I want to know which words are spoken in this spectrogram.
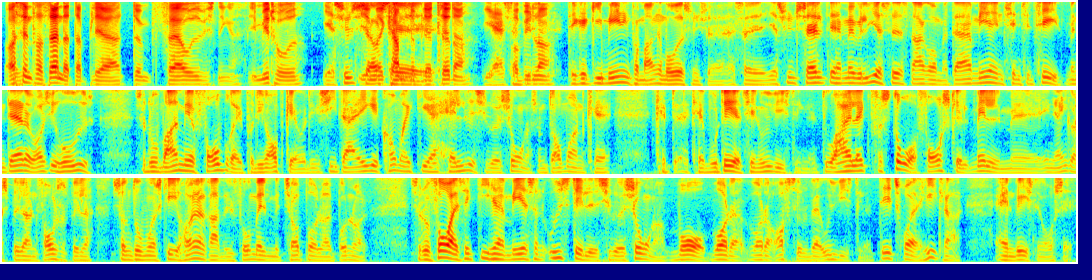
også interessant, at der bliver dømt færre udvisninger i mit hoved. Jeg synes I også, kampen bliver tættere ja, altså, og vildere. Det, det, kan give mening på mange måder, synes jeg. Altså, jeg synes særligt det her med, at vi lige har siddet og snakket om, at der er mere intensitet, men det er der jo også i hovedet. Så du er meget mere forberedt på dine opgaver. Det vil sige, der ikke, kommer ikke de her halve situationer, som dommeren kan, kan, kan vurdere til en udvisning. Du har heller ikke for stor forskel mellem øh, en angrebsspiller og en forsvarsspiller, som du måske i højere grad vil få mellem et tophold og et bundhold. Så du får altså ikke de her mere sådan udstillede situationer, hvor, hvor, der, hvor der ofte vil være udvisninger. Det tror jeg helt klart er en væsentlig årsag.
